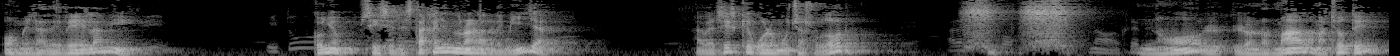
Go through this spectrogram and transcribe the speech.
¿O me la debe él a mí? Coño, si se le está cayendo una lagrimilla. A ver si es que huelo mucho a sudor. No, lo normal, machote.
